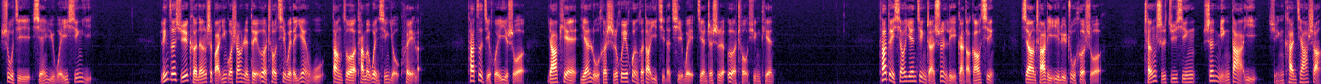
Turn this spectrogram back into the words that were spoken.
庶几咸于维新矣。林则徐可能是把英国商人对恶臭气味的厌恶当作他们问心有愧了。他自己回忆说：“鸦片、盐卤和石灰混合到一起的气味，简直是恶臭熏天。”他对硝烟进展顺利感到高兴，向查理义律祝贺说。诚实居心，深明大义，寻堪加上。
